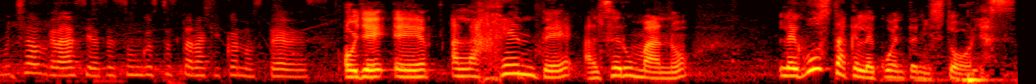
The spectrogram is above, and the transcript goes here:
Muchas gracias, es un gusto estar aquí con ustedes. Oye, eh, a la gente, al ser humano, le gusta que le cuenten historias,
